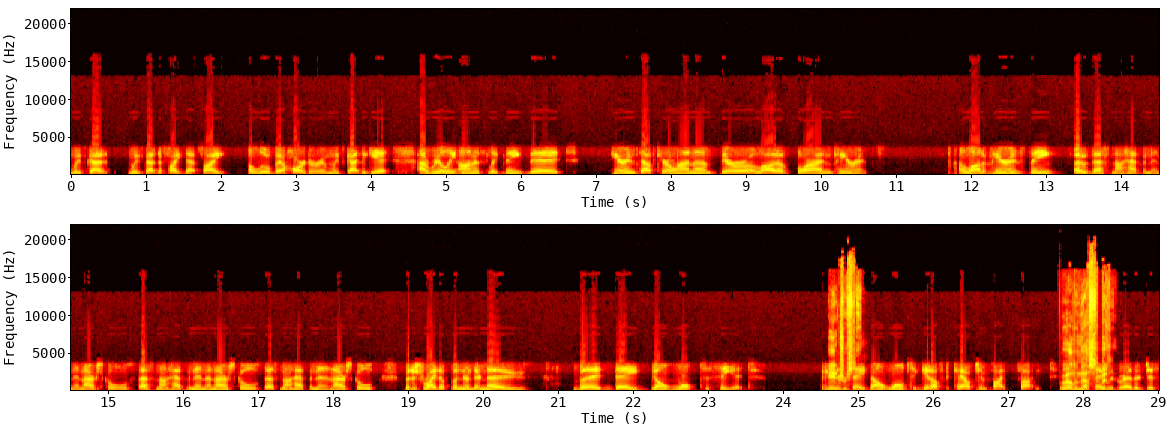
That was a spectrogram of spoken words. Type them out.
We've got we've got to fight that fight a little bit harder, and we've got to get. I really honestly think that here in South Carolina there are a lot of blind parents. A lot of parents think oh, that's not happening in our schools. That's not happening in our schools. That's not happening in our schools. But it's right up under their nose, but they don't want to see it. Because Interesting. they don't want to get off the couch and fight the fight. Well, and that's They but, would rather just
